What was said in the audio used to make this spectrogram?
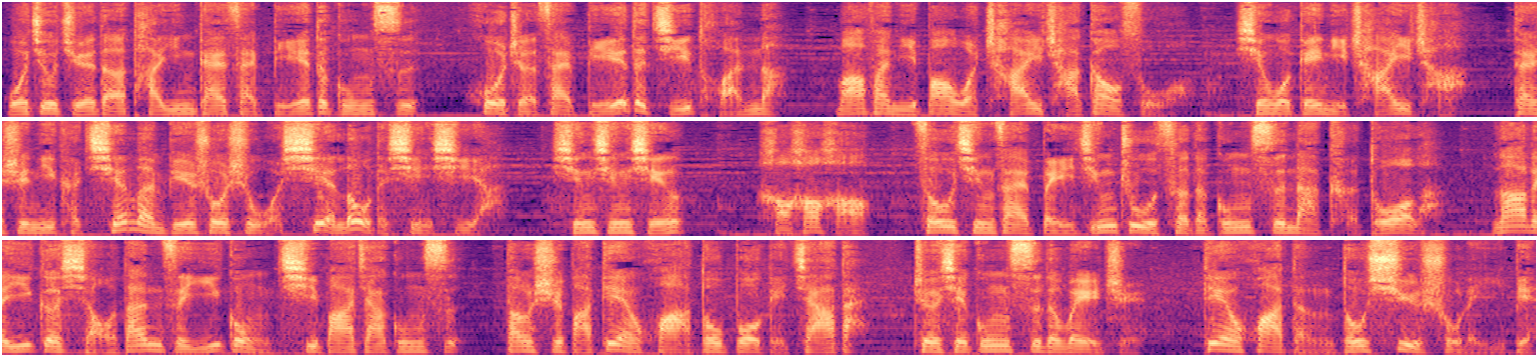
我就觉得他应该在别的公司或者在别的集团呢，麻烦你帮我查一查，告诉我。行，我给你查一查，但是你可千万别说是我泄露的信息啊。行行行，好好好。邹庆在北京注册的公司那可多了，拉了一个小单子，一共七八家公司。当时把电话都拨给加代，这些公司的位置、电话等都叙述了一遍。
